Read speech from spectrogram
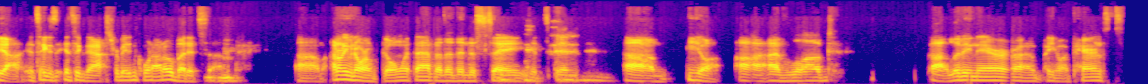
yeah. It's it's exacerbated in Coronado, but it's. Mm-hmm. um, I don't even know where I'm going with that, other than to say it's been, um, you know, I've loved uh, living there. Uh, you know, my parents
